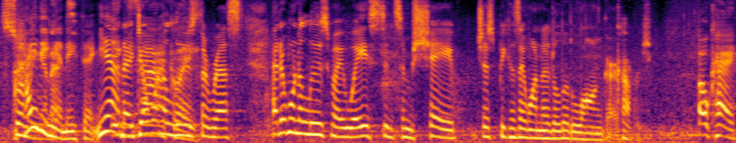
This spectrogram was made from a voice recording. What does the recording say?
Swimming hiding anything. Yeah, and I don't want to lose the rest. I don't want to lose my waist and some shape just because I want it a little longer. coverage. Okay,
